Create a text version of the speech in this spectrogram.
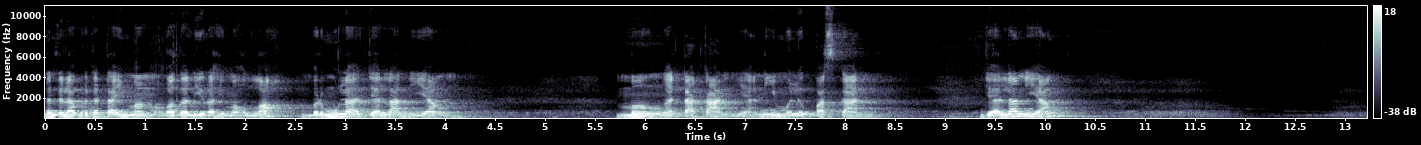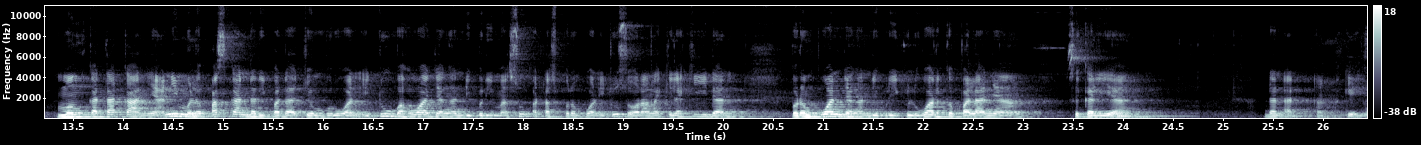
Dan telah berkata Imam Ghazali rahimahullah bermula jalan yang mengatakan yakni melepaskan jalan yang mengatakan yakni melepaskan daripada cemburuan itu bahawa jangan diberi masuk atas perempuan itu seorang laki-laki dan perempuan jangan diberi keluar kepalanya sekalian. Dan ah, okey.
